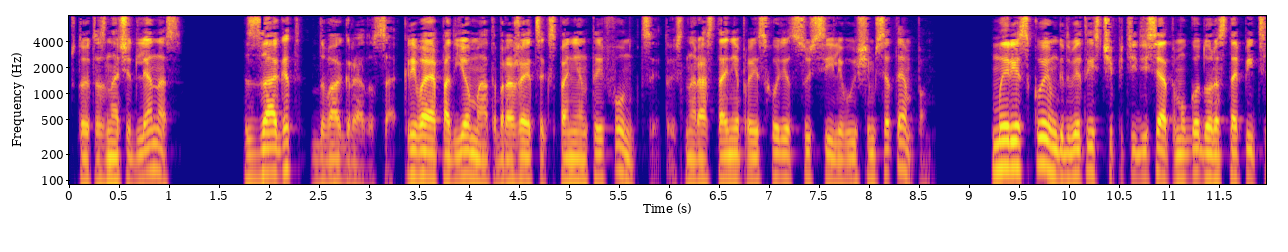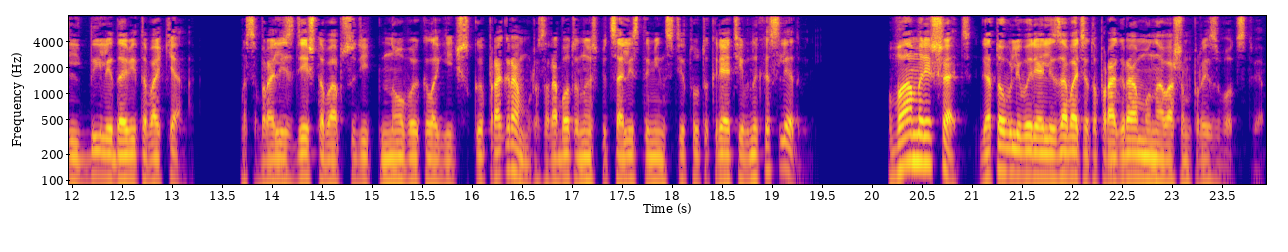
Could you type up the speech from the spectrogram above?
Что это значит для нас? За год 2 градуса. Кривая подъема отображается экспонентой функции, то есть нарастание происходит с усиливающимся темпом. Мы рискуем к 2050 году растопить льды ледовитого океана. Мы собрались здесь, чтобы обсудить новую экологическую программу, разработанную специалистами Института креативных исследований. Вам решать, готовы ли вы реализовать эту программу на вашем производстве.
